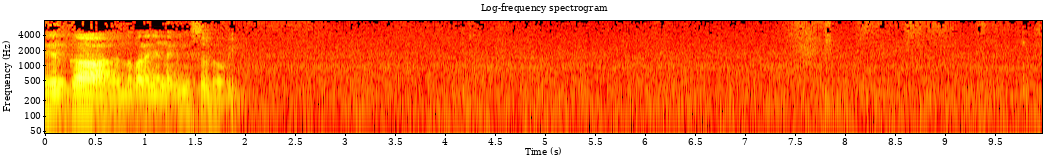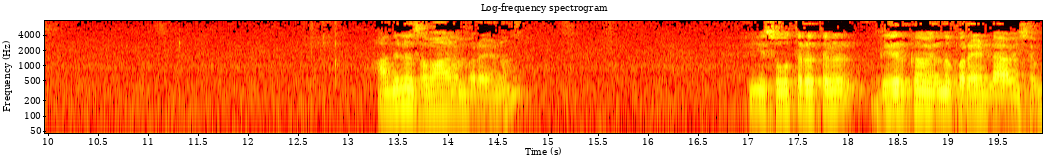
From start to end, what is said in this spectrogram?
ദീർഘ എന്ന് പറഞ്ഞില്ലെങ്കിൽ സുലോപി അതിന് സമാനം പറയണം. ഈ സൂത്രത്തിൽ ദീർഘം എന്ന് പറയേണ്ട ആവശ്യം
